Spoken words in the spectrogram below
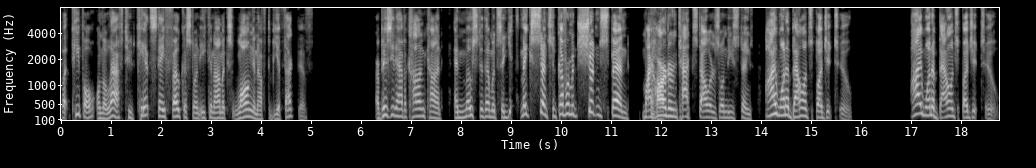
But people on the left who can't stay focused on economics long enough to be effective are busy to have a con con. And most of them would say, yeah, it makes sense. The government shouldn't spend my hard earned tax dollars on these things. I want a balanced budget too. I want a balanced budget too.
